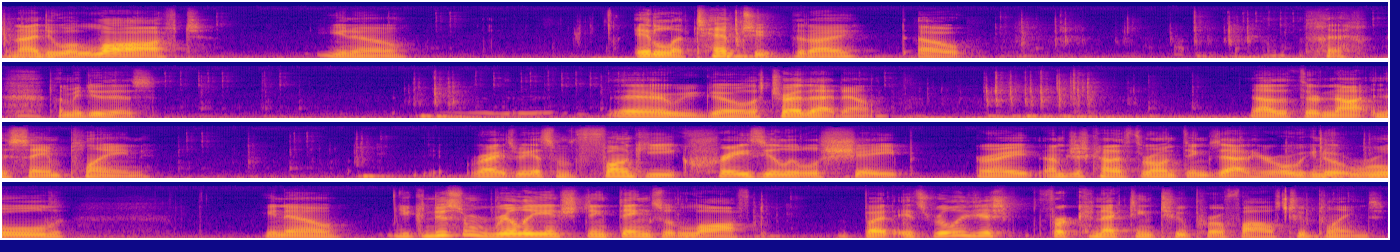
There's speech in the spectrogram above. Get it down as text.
and I do a loft, you know, it'll attempt to, did I? Oh. Let me do this. There we go. Let's try that down. Now that they're not in the same plane. Right, so we got some funky, crazy little shape, right? I'm just kind of throwing things out here. Or we can do it ruled. You know, you can do some really interesting things with loft, but it's really just for connecting two profiles, two planes.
